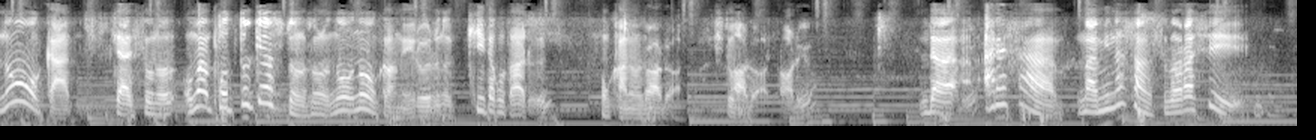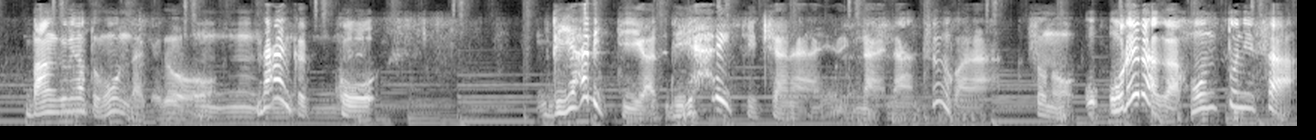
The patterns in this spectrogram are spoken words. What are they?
農家、じゃあ、その、お前、ポッドキャストの、その、農農家のいろいろの聞いたことある？他のあるある。あるある。あるよ。だあれさ、まあ皆さん素晴らしい番組だと思うんだけど、んなんかこう、リアリティが、リアリティじゃない、ない、なんつうのかな。その、お、俺らが本当にさ、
